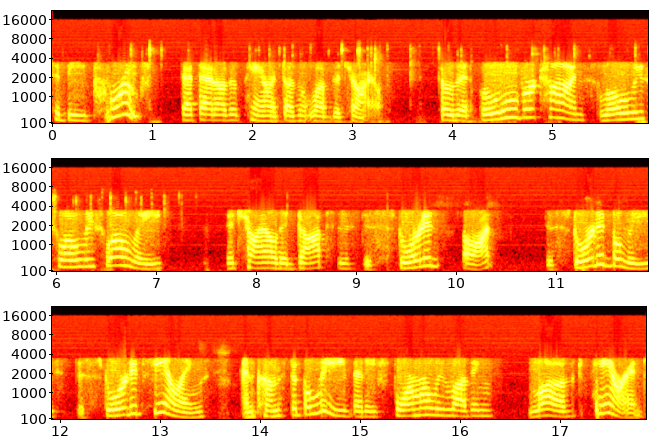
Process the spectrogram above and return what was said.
to be proof that that other parent doesn't love the child. So that over time, slowly, slowly, slowly, the child adopts this distorted thought, distorted beliefs, distorted feelings, and comes to believe that a formerly loving, loved parent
